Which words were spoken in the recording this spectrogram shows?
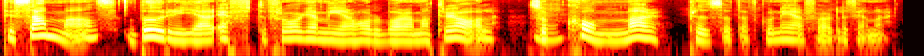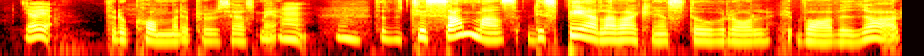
tillsammans börjar efterfråga mer hållbara material så mm. kommer priset att gå ner förr eller senare. Ja, ja. För då kommer det produceras mer. Mm. Mm. Så tillsammans, det spelar verkligen stor roll vad vi gör.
